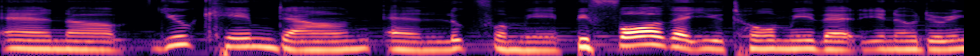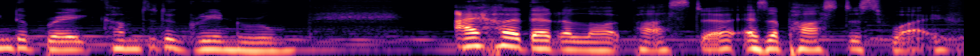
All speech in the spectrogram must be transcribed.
And uh, you came down and looked for me. Before that, you told me that, you know, during the break, come to the green room. I heard that a lot, Pastor, as a pastor's wife.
